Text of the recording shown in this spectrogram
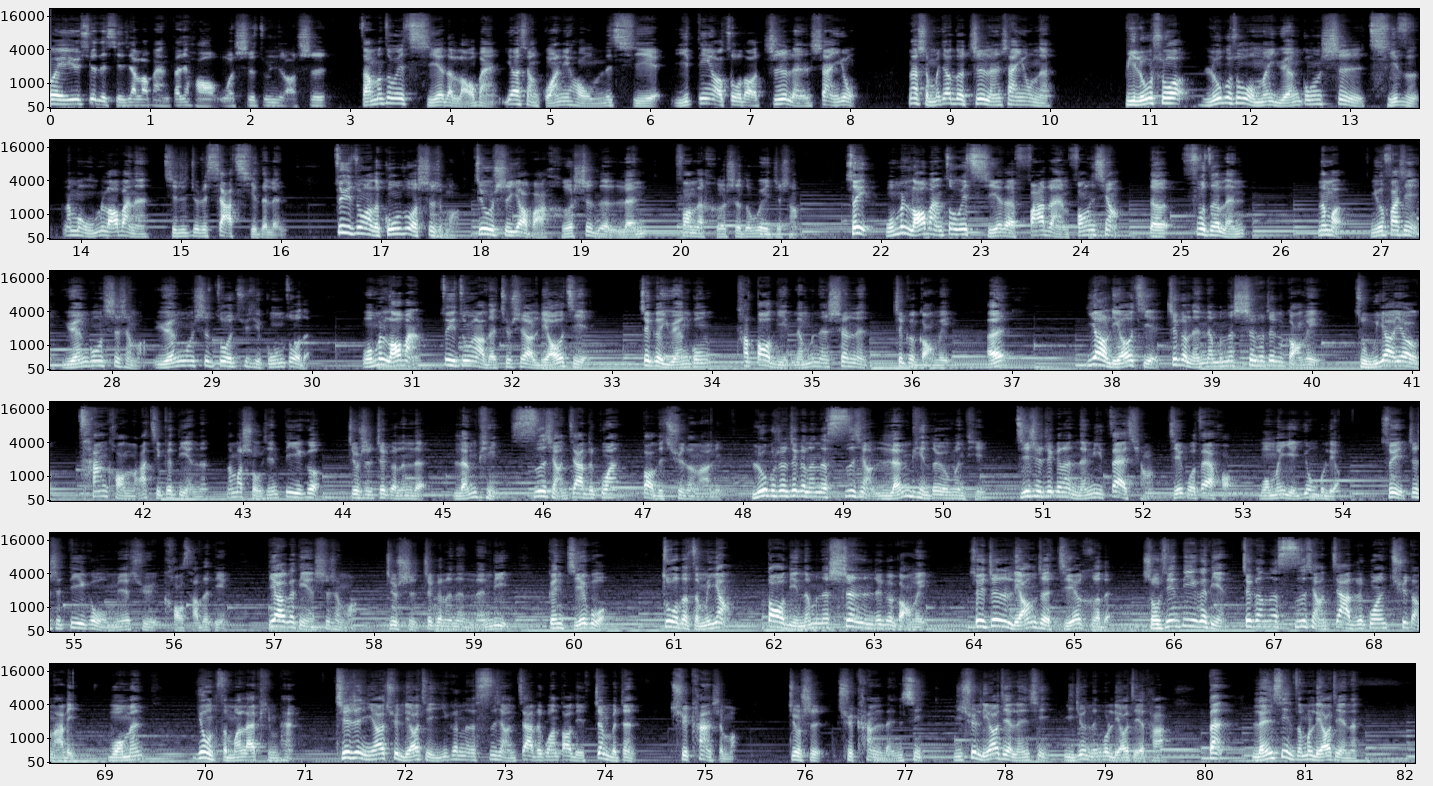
各位优秀的企业家老板，大家好，我是朱妮老师。咱们作为企业的老板，要想管理好我们的企业，一定要做到知人善用。那什么叫做知人善用呢？比如说，如果说我们员工是棋子，那么我们老板呢，其实就是下棋的人。最重要的工作是什么？就是要把合适的人放在合适的位置上。所以，我们老板作为企业的发展方向的负责人，那么。你会发现，员工是什么？员工是做具体工作的。我们老板最重要的就是要了解这个员工他到底能不能胜任这个岗位，而要了解这个人能不能适合这个岗位，主要要参考哪几个点呢？那么首先第一个就是这个人的人品、思想、价值观到底去了哪里。如果说这个人的思想、人品都有问题，即使这个人能力再强，结果再好，我们也用不了。所以这是第一个我们要去考察的点。第二个点是什么？就是这个人的能力跟结果做的怎么样，到底能不能胜任这个岗位？所以这是两者结合的。首先第一个点，这个人的思想价值观去到哪里？我们用怎么来评判？其实你要去了解一个人的思想价值观到底正不正，去看什么？就是去看人性。你去了解人性，你就能够了解他。但人性怎么了解呢？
